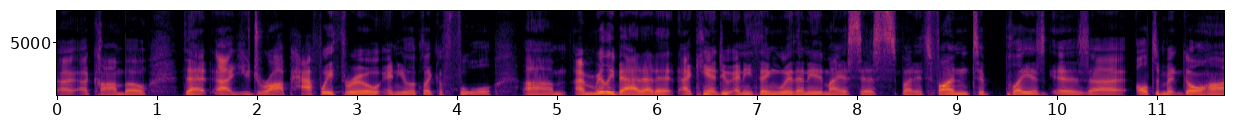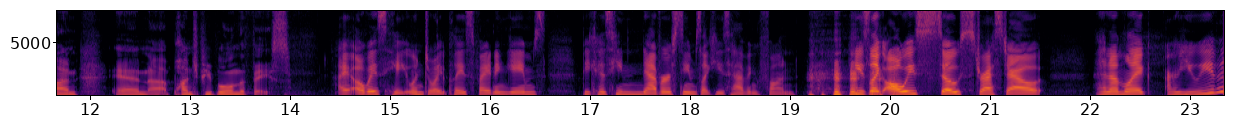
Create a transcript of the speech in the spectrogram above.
a, a combo that uh, you drop halfway through and you look like a fool. Um, I'm really bad at it. I can't do anything with any of my assists, but it's fun to play as as uh, Ultimate Gohan and uh, punch people in the face. I always hate when Dwight plays fighting games because he never seems like he's having fun. he's like always so stressed out, and I'm like, "Are you even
